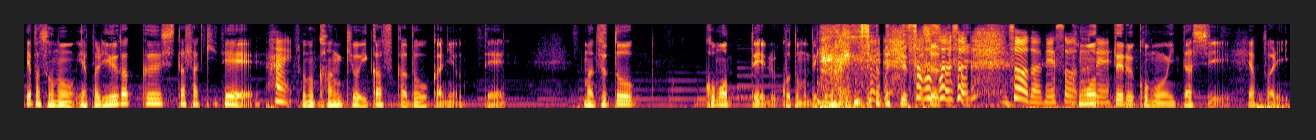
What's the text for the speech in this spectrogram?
やっぱそのやっぱ留学した先ではい。その環境を生かすかどうかによって、まあ、ずっとこもっていることもできるわけじゃないですか そうそうそう。そうだねそうこもっだねてる子もいたしやっぱり。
